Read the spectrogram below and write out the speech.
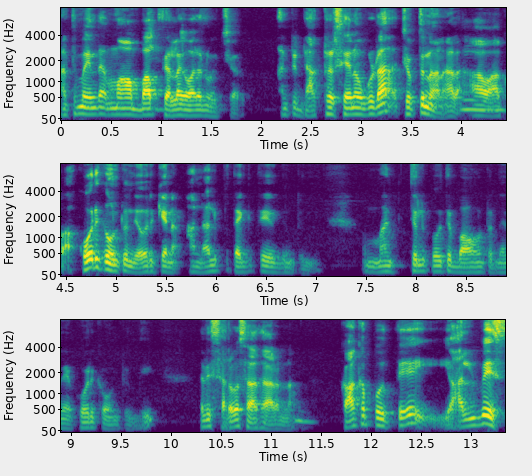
అర్థమైందా? మా బాబు తెల్లగా వాళ్ళని వచ్చారు. అంటే డాక్టర్స్ అయినా కూడా చెప్తున్నాను. అలా ఆ- కోరిక ఉంటుంది ఎవరికైనా. ఆ నలుపు తగ్గితే ఉంటుంది. మంచి తెలుపు అయితే బాగుంటుంది అనే కోరిక ఉంటుంది. అది సర్వసాధారణం. కాకపోతే always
